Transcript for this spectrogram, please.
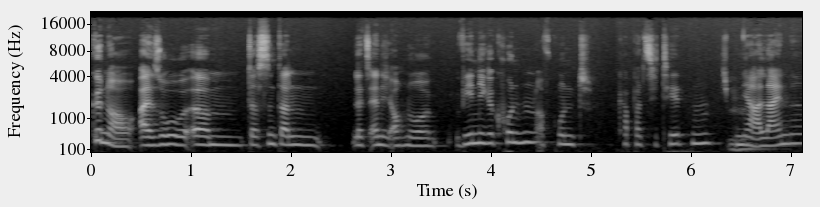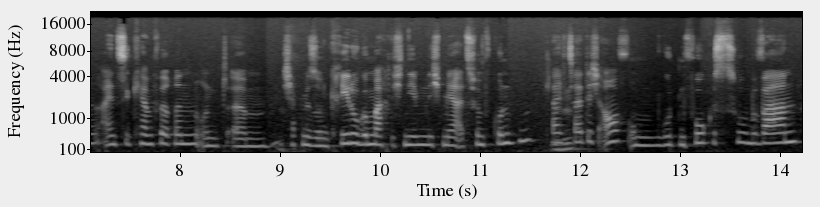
Genau, also ähm, das sind dann letztendlich auch nur wenige Kunden aufgrund Kapazitäten. Ich bin mhm. ja alleine Einzelkämpferin und ähm, ich habe mir so ein Credo gemacht, ich nehme nicht mehr als fünf Kunden gleichzeitig mhm. auf, um einen guten Fokus zu bewahren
